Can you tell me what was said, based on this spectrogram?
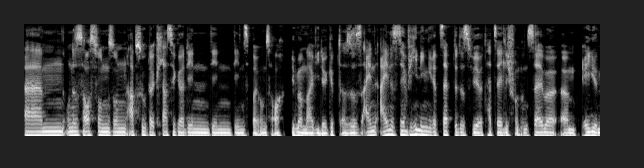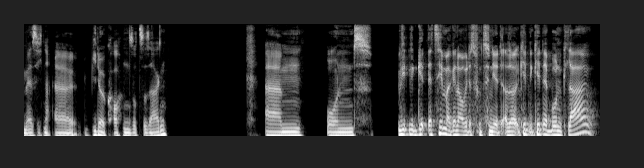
Ähm, und es ist auch so ein, so ein absoluter Klassiker, den, den, den es bei uns auch immer mal wieder gibt. Also es ist ein, eines der wenigen Rezepte, das wir tatsächlich von uns selber ähm, regelmäßig äh, wiederkochen sozusagen. Ähm, und wie, erzähl mal genau, wie das funktioniert. Also Kidneybohnen klar,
